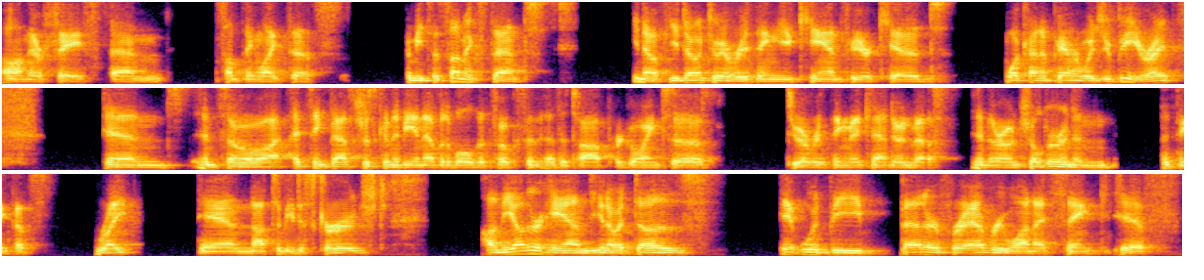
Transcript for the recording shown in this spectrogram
on their face than something like this. I mean, to some extent, you know, if you don't do everything you can for your kid, what kind of parent would you be, right? And and so I think that's just going to be inevitable that folks at, the top are going to do everything they can to invest in their own children, and I think that's right and not to be discouraged. On the other hand, you know, it does it would be better for everyone, I think, if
